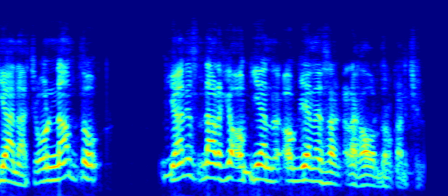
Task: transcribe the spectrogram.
জ্ঞান আছে। ওর নাম তো জ্ঞানেশ না রাখে অজ্ঞান অজ্ঞানেশ রাখা ওর দরকার ছিল।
